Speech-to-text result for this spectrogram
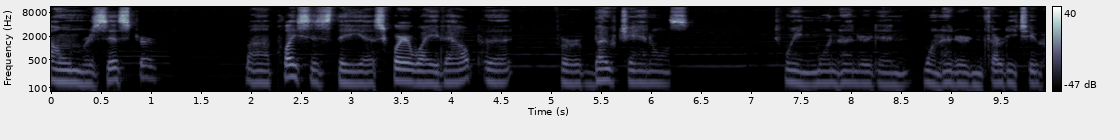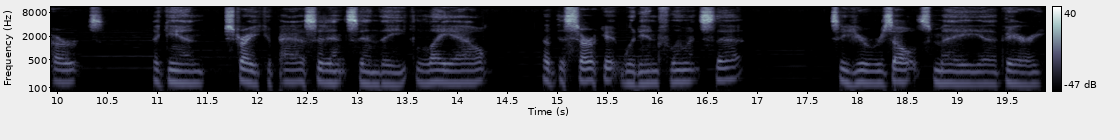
ohm resistor, uh, places the uh, square wave output for both channels between 100 and 132 hertz. Again, stray capacitance and the layout of the circuit would influence that. So your results may uh, vary.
